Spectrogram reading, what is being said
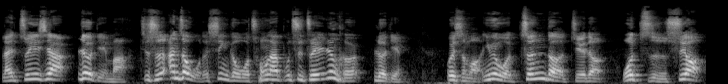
来追一下热点吧。其实按照我的性格，我从来不去追任何热点。为什么？因为我真的觉得，我只需要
